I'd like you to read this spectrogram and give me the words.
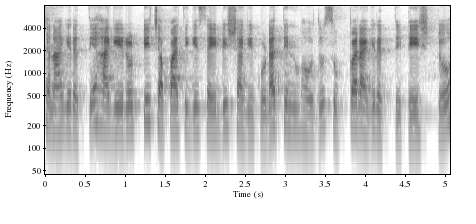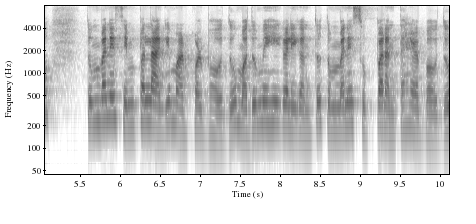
ಚೆನ್ನಾಗಿರುತ್ತೆ. ಹಾಗೆ ರೊಟ್ಟಿ, ಚಪಾತಿಗೆ ಸೈಡ್ ಡಿಶ್ ಆಗಿ ಕೂಡ ತಿನ್ಬಹುದು. ಸೂಪರ್ ಆಗಿರುತ್ತೆ ಟೇಸ್ಟು ತುಂಬಾ ಸಿಂಪಲ್ಲಾಗಿ ಮಾಡ್ಕೊಳ್ಬಹುದು. ಮಧುಮೇಹಿಗಳಿಗಂತೂ ತುಂಬಾ ಸೂಪರ್ ಅಂತ ಹೇಳ್ಬೋದು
